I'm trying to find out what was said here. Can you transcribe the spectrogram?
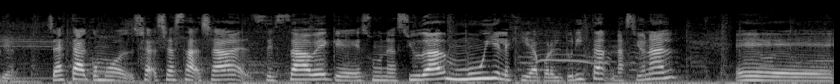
Bien. ya está como ya, ya, sa- ya se sabe que es una ciudad muy elegida por el turista nacional eh,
